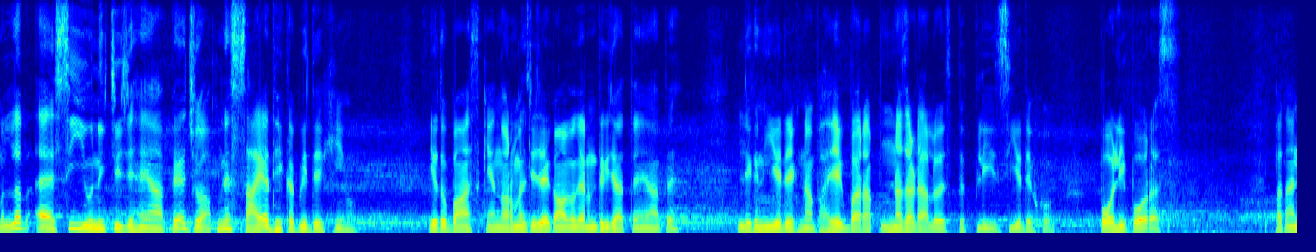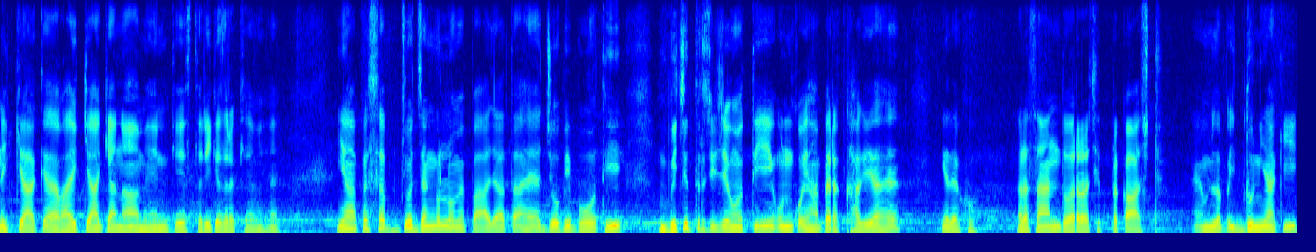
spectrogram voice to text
मतलब ऐसी यूनिक चीज़ें हैं यहाँ पे जो आपने शायद ही कभी देखी हो। ये तो बाँस के हैं नॉर्मल चीज़ें, गाँव वगैरह में दिख जाते हैं यहाँ पे। लेकिन ये देखना भाई, एक बार आप नज़र डालो इस पर प्लीज़ ये देखो पॉलीपोरस पता नहीं क्या क्या है भाई क्या क्या नाम है इनके, इस तरीके से रखे हुए हैं। यहाँ पे सब जो जंगलों में पाया जाता है, जो भी बहुत ही विचित्र चीज़ें होती हैं, उनको यहाँ पे रखा गया है। ये देखो, रसायन द्वारा रचित प्रकाष्ठ। मतलब दुनिया की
